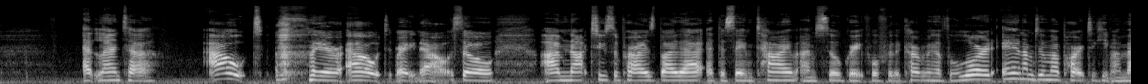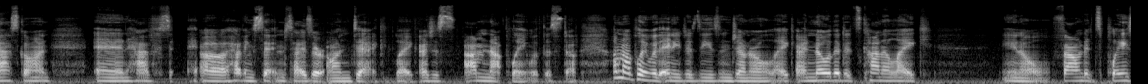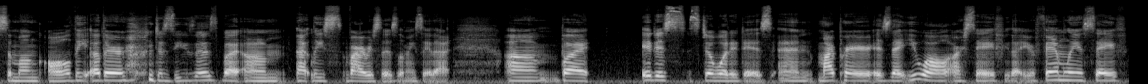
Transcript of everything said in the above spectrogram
Atlanta, out. They're out right now. So I'm not too surprised by that. At the same time, I'm so grateful for the covering of the Lord, and I'm doing my part to keep my mask on and have uh, having sanitizer on deck. Like I just, I'm not playing with this stuff. I'm not playing with any disease in general. Like I know that it's kind of like, you know, found its place among all the other diseases, but um, at least viruses. Let me say that. Um, but it is still what it is. And my prayer is that you all are safe, that your family is safe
